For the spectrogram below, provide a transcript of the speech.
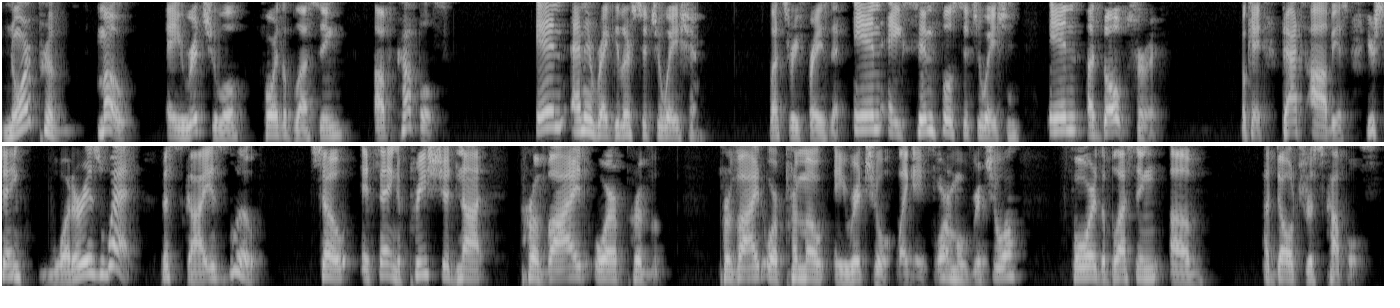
nor promote a ritual for the blessing of couples in an irregular situation. Let's rephrase that. In a sinful situation, in adultery. Okay, that's obvious. You're saying water is wet, the sky is blue. So it's saying a priest should not provide or prov- provide or promote a ritual, like a formal ritual for the blessing of adulterous couples.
